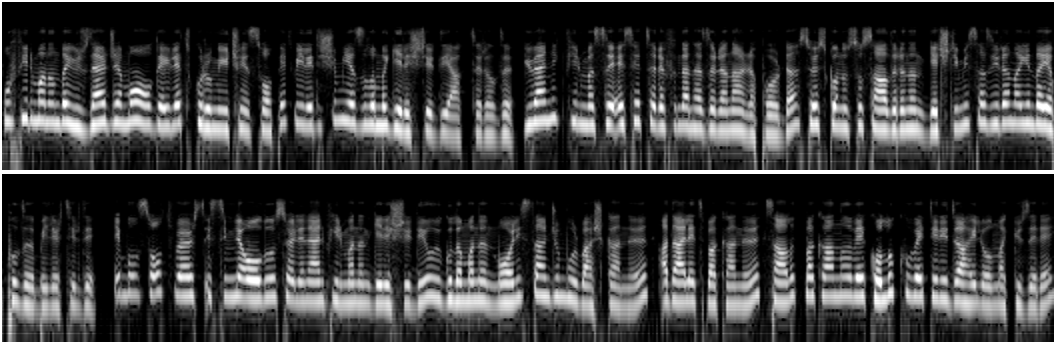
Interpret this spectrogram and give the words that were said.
Bu firmanın da yüzlerce Moğol devlet kurumu için sohbet ve iletişim yazılımı geliştirdiği aktarıldı. Güvenlik firması ESET tarafından hazırlanan raporda söz konusu saldırının geçtiğimiz Haziran ayında yapıldığı belirtildi. Able Softwares isimli olduğu söylenen firmanın geliştirdiği uygulamanın Moğolistan Cumhurbaşkanlığı, Adalet Bakanlığı, Sağlık Bakanlığı ve Kolluk Kuvvetleri dahil olmak üzere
